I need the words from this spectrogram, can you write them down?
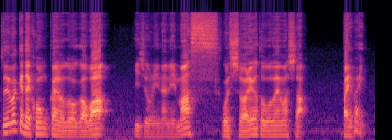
というわけで今回の動画は以上になります。ご視聴ありがとうございました。バイバイ。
